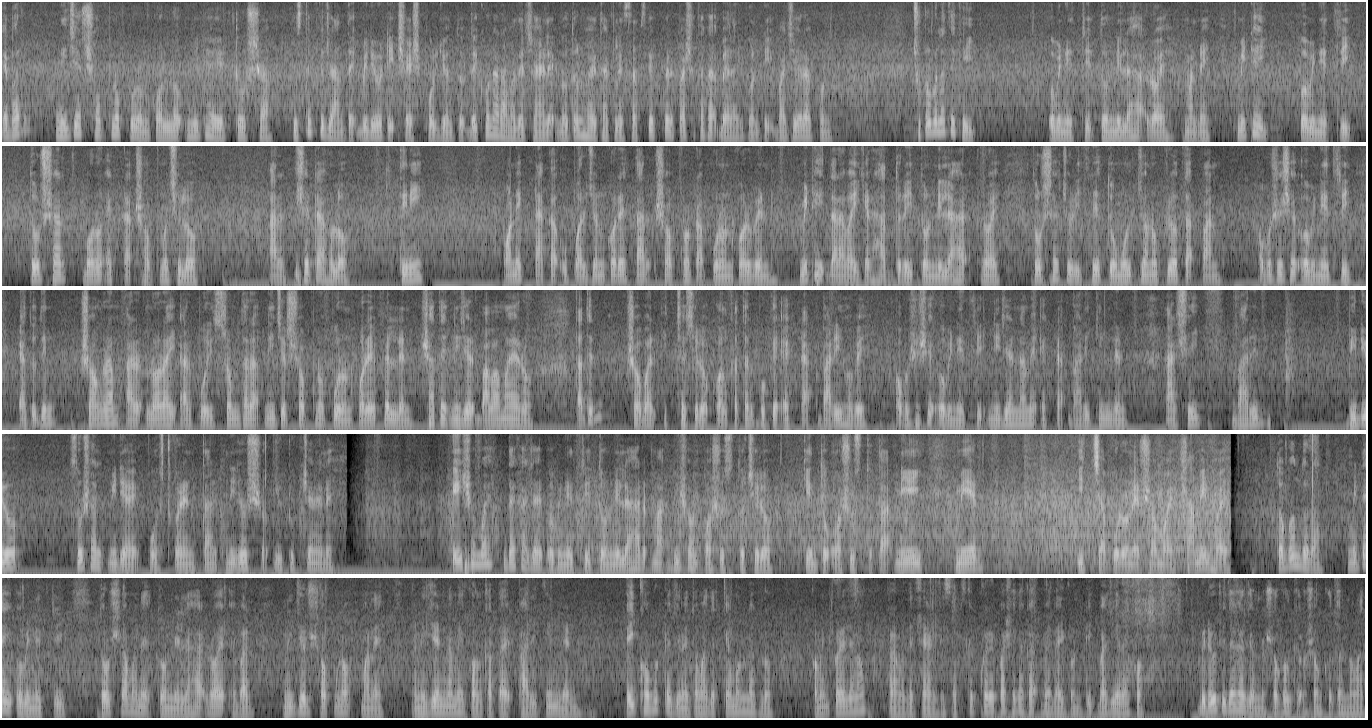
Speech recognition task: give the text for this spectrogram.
এবার নিজের স্বপ্ন পূরণ করল মিঠাইয়ের তোরসা। বিস্তারিত জানতে ভিডিওটি শেষ পর্যন্ত দেখুন আর আমাদের চ্যানেলে নতুন হয়ে থাকলে সাবস্ক্রাইব করে পাশে থাকা বেল আইকনটি বাজিয়ে রাখুন। ছোটোবেলা থেকেই অভিনেত্রী তন্নিলাহা রয় মানে মিঠাই অভিনেত্রী তোরসার বড় একটা স্বপ্ন ছিল আর সেটা হলো তিনি অনেক টাকা উপার্জন করে তার স্বপ্নটা পূরণ করবেন। মিঠাই ধারাবাহিকের হাত ধরেই তন্নিলাহা রয় তোরসার চরিত্রে তুমুল জনপ্রিয়তা পান। অবশেষে অভিনেত্রী এতদিন সংগ্রাম আর লড়াই আর পরিশ্রম দ্বারা নিজের স্বপ্ন পূরণ করে ফেললেন, সাথে নিজের বাবা মায়েরও। তাদের সবার ইচ্ছা ছিল কলকাতার বুকে একটা বাড়ি হবে। অবশেষে অভিনেত্রী নিজের নামে একটা বাড়ি কিনলেন আর সেই বাড়ির ভিডিও সোশ্যাল মিডিয়ায় পোস্ট করেন তার নিজস্ব ইউটিউব চ্যানেলে। এই সময় দেখা যায় অভিনেত্রী তন্নিলাহার মা ভীষণ অসুস্থ ছিল, কিন্তু অসুস্থতা নিয়েই মেয়ের ইচ্ছা পূরণের সময় সামিল হয়। তো বন্ধুরা, মিটাই অভিনেত্রী তোরসা মানে তন্নিলাহা রয় এবার নিজের স্বপ্ন মানে নিজের নামে কলকাতায় বাড়ি কিনলেন। এই খবরটা জেনে তোমাদের কেমন লাগল? কমেন্ট করে জানাও আর আমাদের চ্যানেলটি সাবস্ক্রাইব করে পাশে থাকা বেল আইকনটি বাজিয়ে রাখো। ভিডিওটি দেখার জন্য সকলকে অসংখ্য ধন্যবাদ।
